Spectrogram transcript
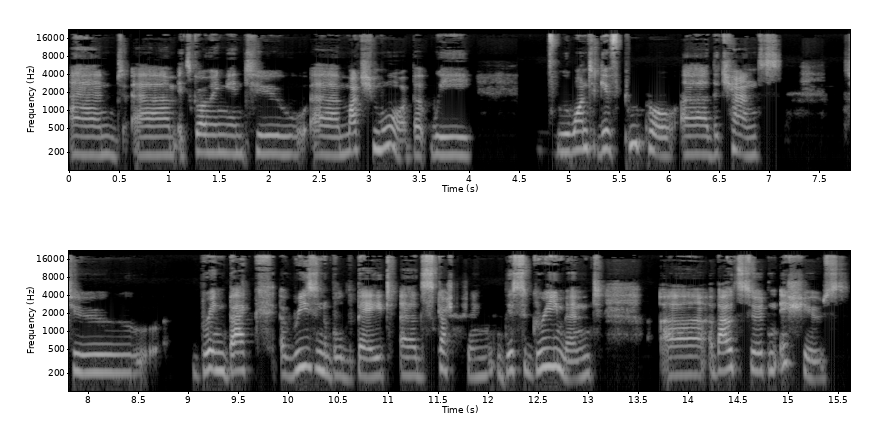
And um, it's growing into uh, much more, but we we want to give people uh, the chance to bring back a reasonable debate, a discussion, disagreement uh, about certain issues.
